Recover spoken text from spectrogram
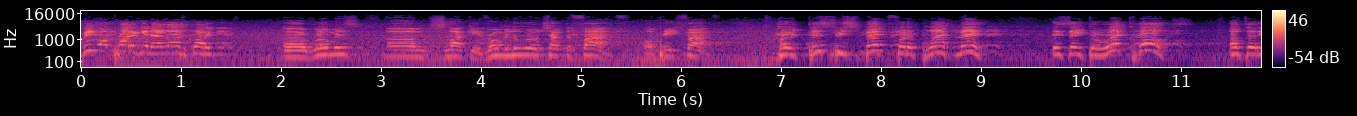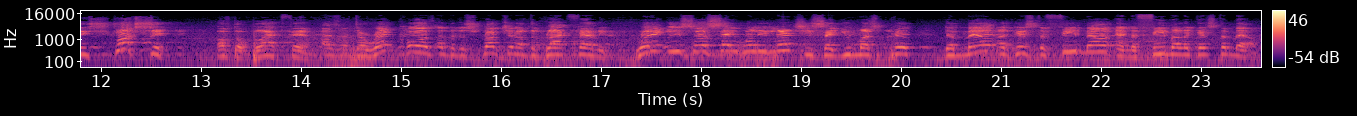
Read that part again, that last part again. uh, Romans, um, Slaki, Roman numeral chapter 5, on page 5. Her disrespect for the black man is a direct cause of the destruction of the black family. As a direct cause of the destruction of the black family. What did Esau say, Willie Lynch? He said you must pit the male against the female and the female against the male.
